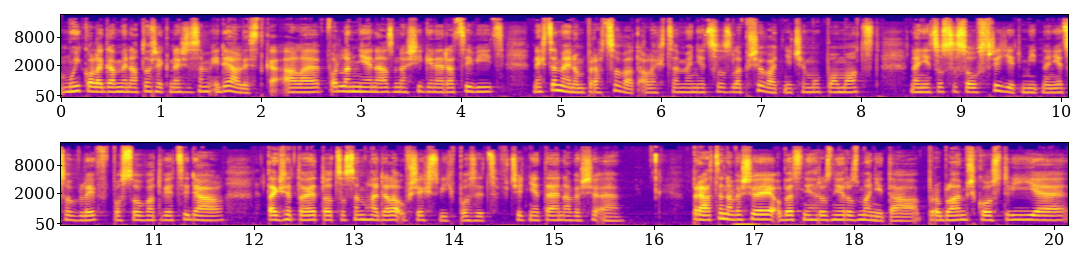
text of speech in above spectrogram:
Můj kolega mi na to řekne, že jsem idealistka, ale podle mě nás v naší generaci víc. Nechceme jenom pracovat, ale chceme něco zlepšovat, něčemu pomoct, na něco se soustředit, mít na něco vliv, posouvat věci dál. Takže to je to, co jsem hledala u všech svých pozic, včetně té na VŠE. Práce na VŠE je obecně hrozně rozmanitá. Problém školství je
